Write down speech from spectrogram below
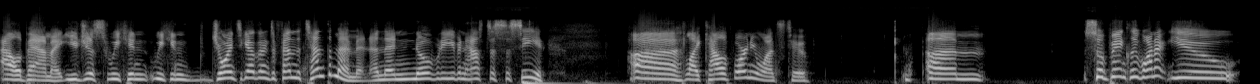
Alabama. You just we can we can join together and defend the Tenth Amendment, and then nobody even has to secede, uh, like California wants to. Um. So Binkley, why don't you?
